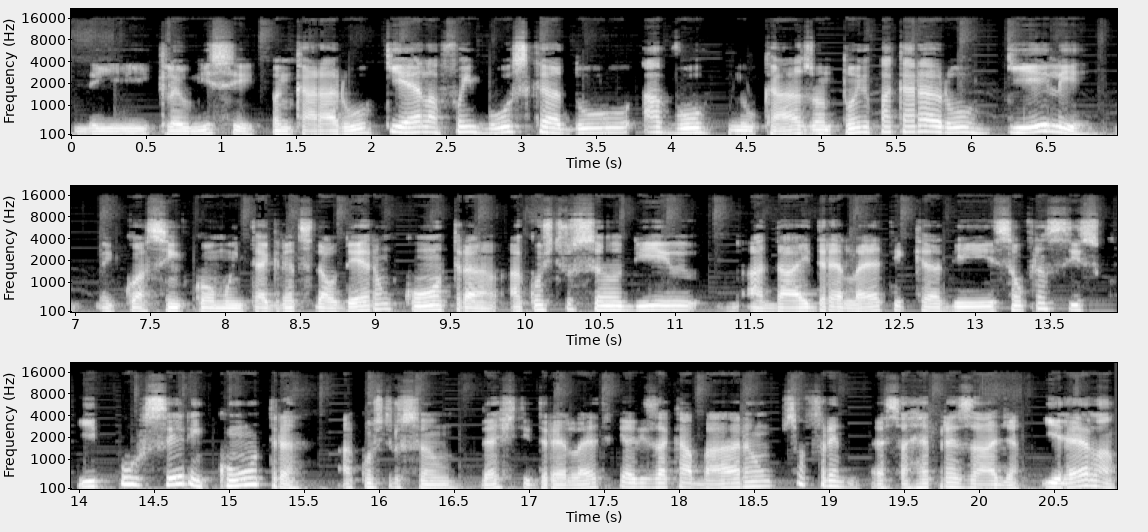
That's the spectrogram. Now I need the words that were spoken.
de Cleonice Pancararu, que ela foi em busca do avô, no caso Antônio Pacararu, que ele assim como integrantes da aldeia, eram contra a construção de, a, da hidrelétrica de São Francisco. E por serem contra a construção desta hidrelétrica, eles acabaram sofrendo essa represália. E ela,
